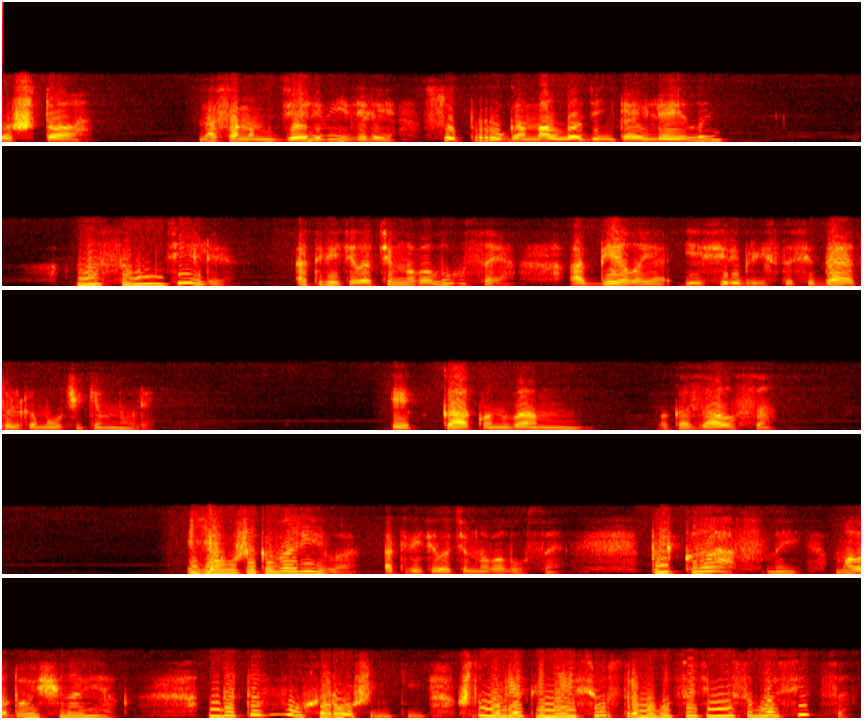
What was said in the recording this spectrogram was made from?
Вы что, на самом деле видели супруга молоденькой Лейлы? На самом деле, ответила темноволосая, а белая и серебристо-седая только молча кивнули. И как он вам показался? Я уже говорила, ответила темноволосая. Прекрасный молодой человек до того хорошенький, что навряд ли мои сестры могут с этим не согласиться.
